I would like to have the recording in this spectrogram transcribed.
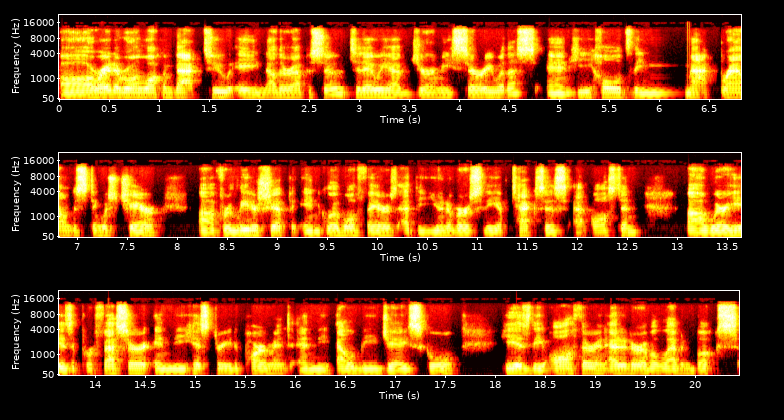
All right, everyone, welcome back to another episode. Today we have Jeremi Suri with us, and he holds the Mack Brown Distinguished Chair uh, for Leadership in Global Affairs at the University of Texas at Austin, uh, where he is a professor in the History Department and the LBJ School. He is the author and editor of 11 books,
